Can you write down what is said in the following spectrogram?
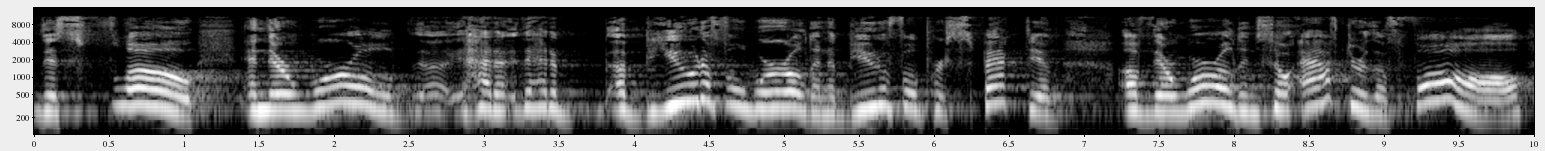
this flow and their world uh, had a, they had a, a beautiful world and a beautiful perspective of their world. And so after the fall,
